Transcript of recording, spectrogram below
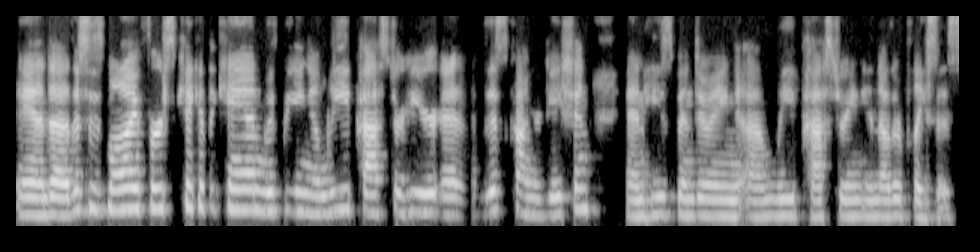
And uh, this is my first kick at the can with being a lead pastor here at this congregation and he's been doing um, lead pastoring in other places.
